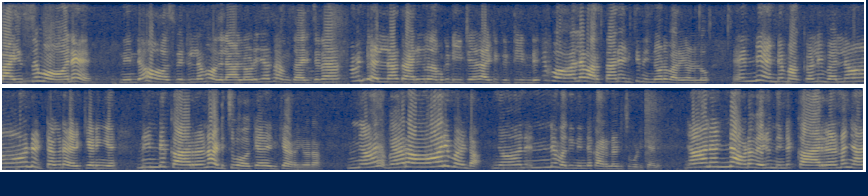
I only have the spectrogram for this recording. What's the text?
കൈസ് മോനെ. നിന്റെ ഹോസ്പിറ്റലിലെ മുതലാളിനോട് ഞാൻ സംസാരിച്ചടാ അവന്റെ എല്ലാ കാര്യങ്ങളും നമുക്ക് ഡീറ്റെയിൽ ആയിട്ട് കിട്ടിയിട്ടുണ്ട്. പോലെ വർത്താനം എനിക്ക് നിന്നോട് പറയുള്ളൂ. എന്നെ എന്റെ മക്കളെയും വല്ലാണ്ട് ഇട്ടങ്ങടെ അഴിക്കണെങ്കിൽ നിന്റെ കരണം അടിച്ചു പോകാൻ എനിക്ക് അറിയടാ. ഞാൻ വേറെ ആരും വേണ്ട. ഞാൻ എന്നെ മതി നിന്റെ കരണം അടിച്ചു പൊളിക്കാൻ. ഞാൻ എന്നെ അവിടെ വരും നിന്റെ കരണം ഞാൻ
